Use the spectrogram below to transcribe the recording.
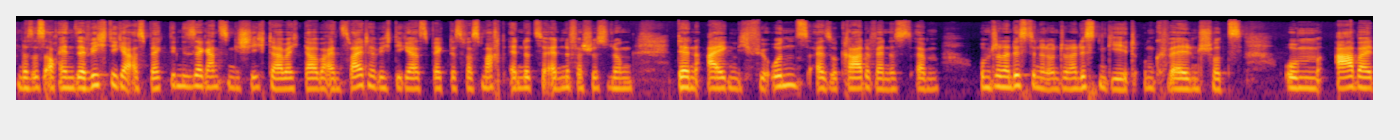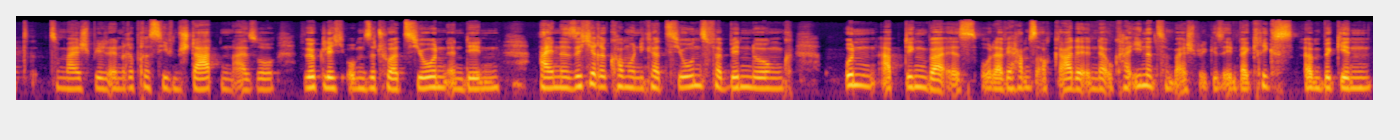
Und das ist auch ein sehr wichtiger Aspekt in dieser ganzen Geschichte. Aber ich glaube, ein zweiter wichtiger Aspekt ist, was macht Ende-zu-Ende-Verschlüsselung denn eigentlich für uns? Also gerade wenn es ähm, um Journalistinnen und Journalisten geht, um Quellenschutz, um Arbeit zum Beispiel in repressiven Staaten, also wirklich um Situationen, in denen eine sichere Kommunikationsverbindung unabdingbar ist. Oder wir haben es auch gerade in der Ukraine zum Beispiel gesehen. Bei Kriegsbeginn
